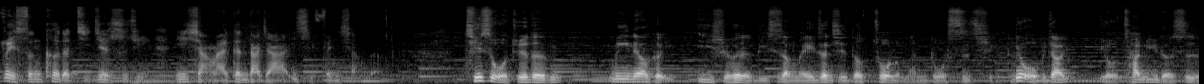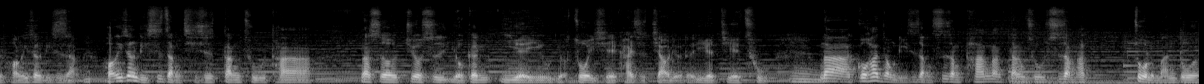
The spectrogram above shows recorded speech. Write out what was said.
最深刻的几件事情，你想来跟大家一起分享的？其实我觉得泌尿科医学会的理事长每一任其实都做了蛮多事情，因为我比较有参与的是黄医生理事长。黄医生理事长其实当初他那时候就是有跟 EAU 有做一些开始交流的一个接触。嗯，那郭汉总理事长事实上他那当初事实上他做了蛮多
